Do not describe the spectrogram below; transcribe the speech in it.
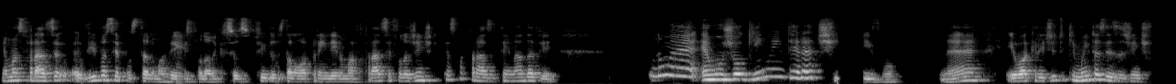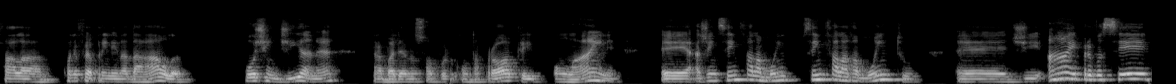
Tem umas frases, eu, eu vi você postando uma vez falando que seus filhos estão aprendendo uma frase, você falou, gente, o que que essa frase tem nada a ver? Não é, é um joguinho interativo, né? Eu acredito que muitas vezes a gente fala, quando eu fui aprendendo a dar aula, hoje em dia, né, trabalhando só por conta própria e online, é, a gente sempre fala muito, sempre falava muito é, de, ah, e para você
